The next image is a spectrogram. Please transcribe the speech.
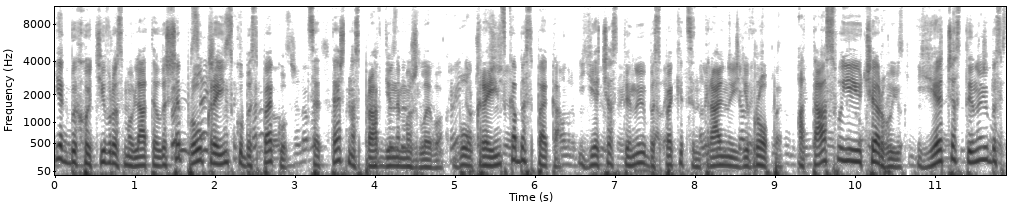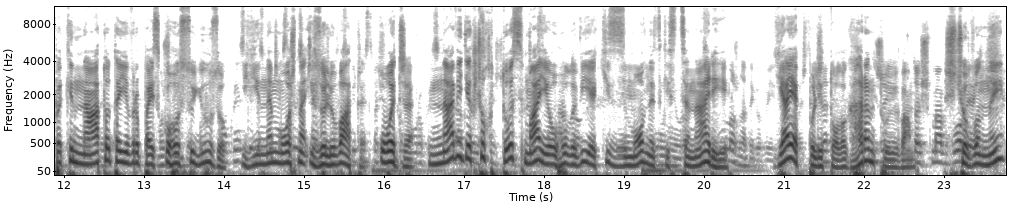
Якби хотів розмовляти лише про українську безпеку, це теж насправді неможливо, бо українська безпека є частиною безпеки Центральної Європи, а та своєю чергою є частиною безпеки НАТО та Європейського союзу. Її не можна ізолювати. Отже, навіть якщо хтось має у голові якісь змовницькі сценарії, Я, як політолог, гарантую вам, що вони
